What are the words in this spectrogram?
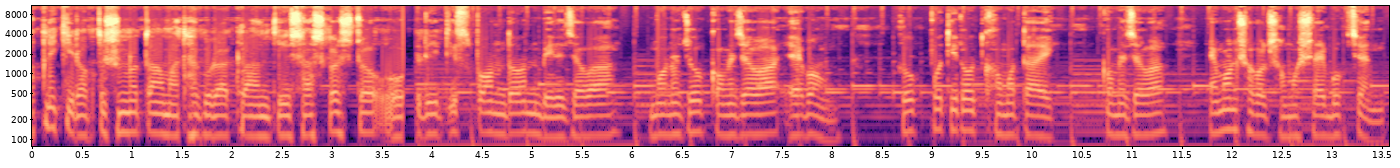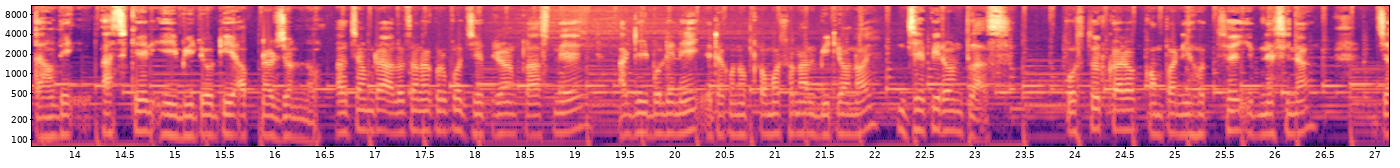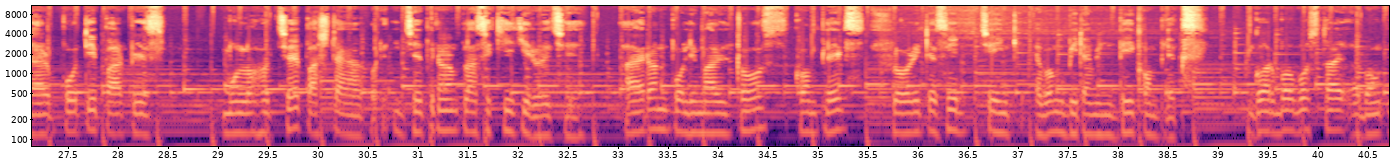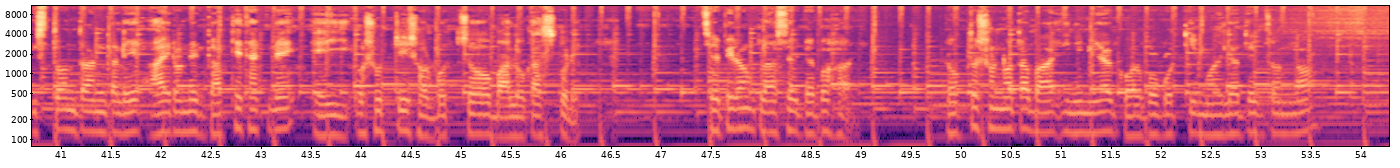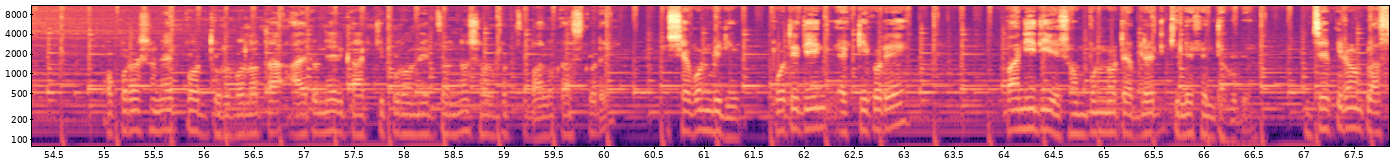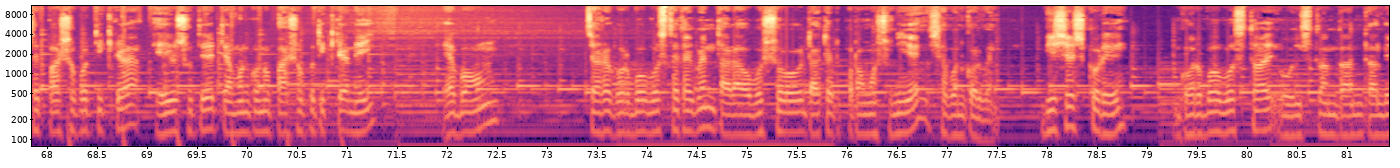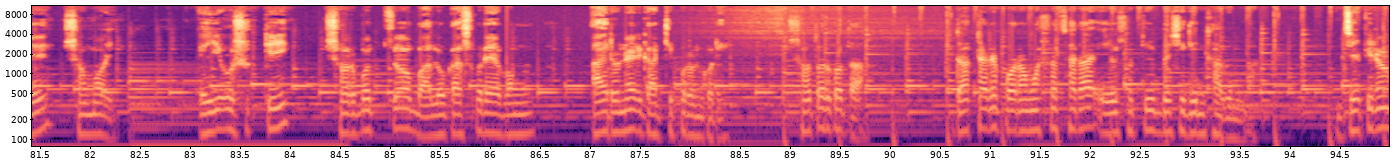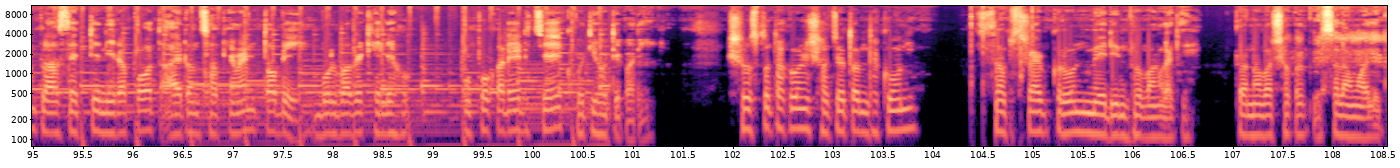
আপনি কি রক্তশূন্যতা মাথা ঘোরা ক্লান্তি, শ্বাসকষ্ট ও হৃদস্পন্দন বেড়ে যাওয়া, মনোযোগ কমে যাওয়া এবং রোগ প্রতিরোধ ক্ষমতায় কমে যাওয়া এমন সকল সমস্যায় ভুগছেন, তাহলে আজকের এই ভিডিওটি আপনার জন্য। আজ আমরা আলোচনা করব জেপিরন প্লাস নিয়ে। আগেই বলে নেই, এটা কোনো প্রমোশনাল ভিডিও নয়। জেপিরন প্লাস প্রস্তুতকারক কোম্পানি হচ্ছে ইবনেসিনা, যার প্রতি পার পিস মূল্য হচ্ছে পাঁচ টাকা করে। জেপিরন প্লাসে কি কি রয়েছে? Iron polymaltose complex, folic acid zinc এবং ভিটামিন বি কমপ্লেক্স। গর্ভ অবস্থায় এবং স্তনদানকালে আয়রনের ঘাটতি থাকলে এই ওষুধটি সর্বোচ্চ ভালো কাজ করে। জেপিরন প্লাসের ব্যবহার, রক্তশূন্যতা বা এনিমিয়া গর্ভবতী মহিলাদের জন্য অপারেশনের পর দুর্বলতা আয়রনের ঘাটতি পূরণের জন্য সর্বোচ্চ ভালো কাজ করে। সেবন বিধি, প্রতিদিন একটি করে পানি দিয়ে সম্পূর্ণ ট্যাবলেট গিলে ফেলতে হবে। জেপিরন প্লাসের পার্শ্ব প্রতিক্রিয়া এই ওষুধে তেমন কোনো পার্শ্ব প্রতিক্রিয়া নেই এবং যারা গর্ভ অবস্থায় থাকবেন, তারা অবশ্য ডাক্তারের পরামর্শ নিয়ে সেবন করবেন। বিশেষ করে গর্ভ অবস্থায় ও স্তনদানকালে সময়। এই ওষুধটি সর্বোচ্চ ভালো কাজ করে এবং আয়রনের ঘাটতি পূরণ করে। সতর্কতা। ডাক্তারের পরামর্শ ছাড়া এই ওষুধটি বেশি দিন খাবেন না। জেপিরন প্লাস একটি নিরাপদ আয়রন সাপ্লিমেন্ট তবে ভুলভাবে খেলে উপকারের চেয়ে ক্ষতি হতে পারে। সুস্থ থাকুন, সচেতন থাকুন। সাবস্ক্রাইব করুন মেড ইনফো বাংলাকে। ধন্যবাদ সকলকে। আসসালামু আলাইকুম।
